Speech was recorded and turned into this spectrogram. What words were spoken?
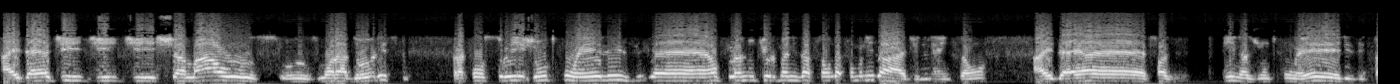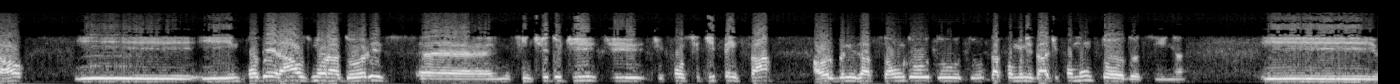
a ideia de, de, de chamar os, os moradores para construir junto com eles é, um plano de urbanização da comunidade. Né? Então, a ideia é fazer piscinas junto com eles e tal, e, e empoderar os moradores é, no sentido de, de, de, conseguir pensar a urbanização do, do, do, da comunidade como um todo, assim, né? E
